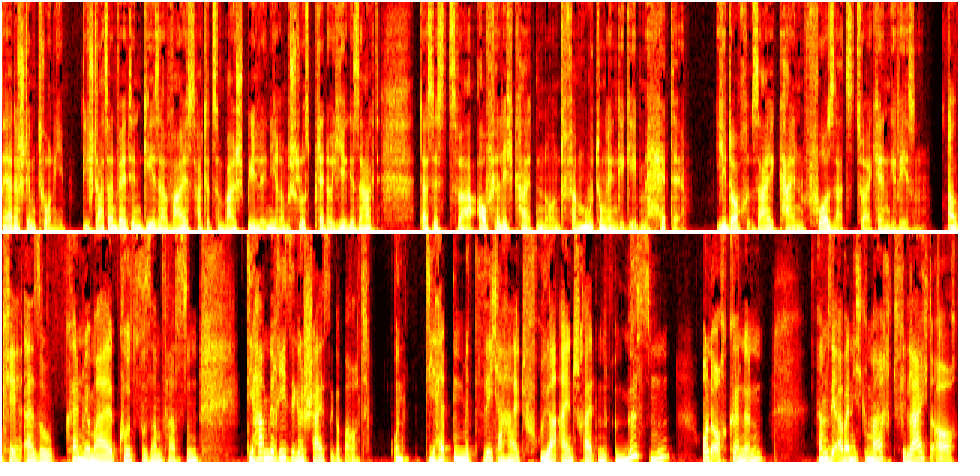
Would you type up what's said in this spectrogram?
Ja, das stimmt, Toni. Die Staatsanwältin Gesa Weiß hatte zum Beispiel in ihrem Schlussplädoyer gesagt, dass es zwar Auffälligkeiten und Vermutungen gegeben hätte, jedoch sei kein Vorsatz zu erkennen gewesen. Okay, also können wir mal kurz zusammenfassen. Die haben eine riesige Scheiße gebaut. Und die hätten mit Sicherheit früher einschreiten müssen und auch können. Haben sie aber nicht gemacht. Vielleicht auch,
